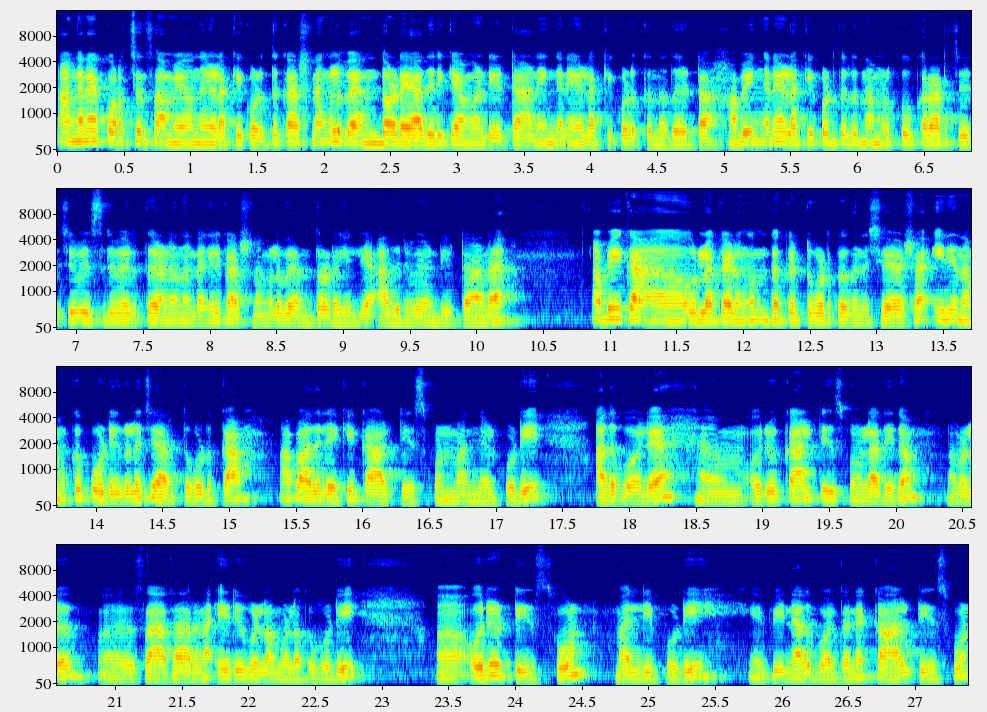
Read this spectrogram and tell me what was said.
അങ്ങനെ കുറച്ച് സമയം ഒന്ന് ഇളക്കി കൊടുത്ത്. കഷ്ണങ്ങൾ വെന്തുടയാതിരിക്കാൻ വേണ്ടിയിട്ടാണ് ഇങ്ങനെ ഇളക്കി കൊടുക്കുന്നത് കേട്ടോ. അപ്പോൾ ഇങ്ങനെ ഇളക്കി കൊടുത്തിട്ട് നമ്മൾ കുക്കർ അടച്ച് വെച്ച് വിസിൽ വരുത്തുകയാണെന്നുണ്ടെങ്കിൽ കഷ്ണങ്ങൾ വെന്തുടയില്ല. അതിന് വേണ്ടിയിട്ടാണ് അപ്പോൾ ഈ ഉരുളക്കിഴങ്ങും ഇതൊക്കെ ഇട്ട് കൊടുത്തതിന് ശേഷം ഇനി നമുക്ക് പൊടികൾ ചേർത്ത് കൊടുക്കാം. അപ്പോൾ അതിലേക്ക് കാൽ ടീസ്പൂൺ മഞ്ഞൾപ്പൊടി അതുപോലെ ഒരു കാൽ ടീസ്പൂണിലധികം നമ്മൾ സാധാരണ എരിവുള്ള മുളക് പൊടി ഒരു ടീസ്പൂൺ മല്ലിപ്പൊടി പിന്നെ അതുപോലെ തന്നെ കാൽ ടീസ്പൂൺ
